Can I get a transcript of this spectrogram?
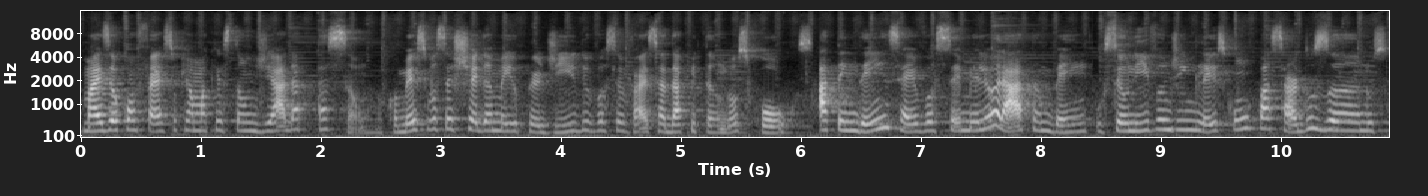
mas eu confesso que é uma questão de adaptação. No começo você chega meio perdido e você vai se adaptando aos poucos. A tendência é você melhorar também o seu nível de inglês com o passar dos anos,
